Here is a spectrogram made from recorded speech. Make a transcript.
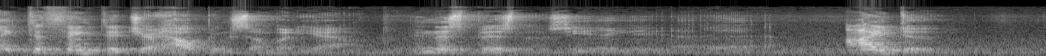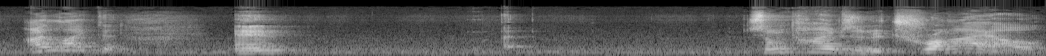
like to think that you're helping somebody out in this business. Uh, I do. I like to, and uh, sometimes in a trial,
